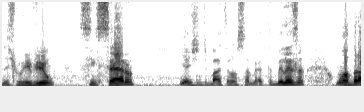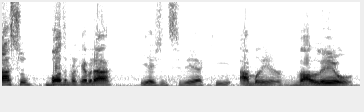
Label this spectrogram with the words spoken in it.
deixa um review sincero e a gente bate a nossa meta, beleza? Um abraço, bota pra quebrar e a gente se vê aqui amanhã. Valeu!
